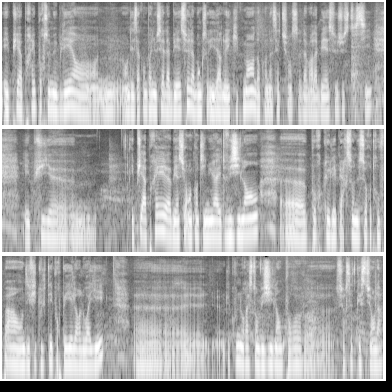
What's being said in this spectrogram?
et puis après pour se meubler on, les accompagne aussi à la BSE la Banque solidaire de l'équipement donc on a cette chance d'avoir la BSE juste ici et puis euh, et puis après, bien sûr, on continue à être vigilant pour que les personnes ne se retrouvent pas en difficulté pour payer leur loyer. Euh, du coup, nous restons vigilants pour, euh, sur cette question-là.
